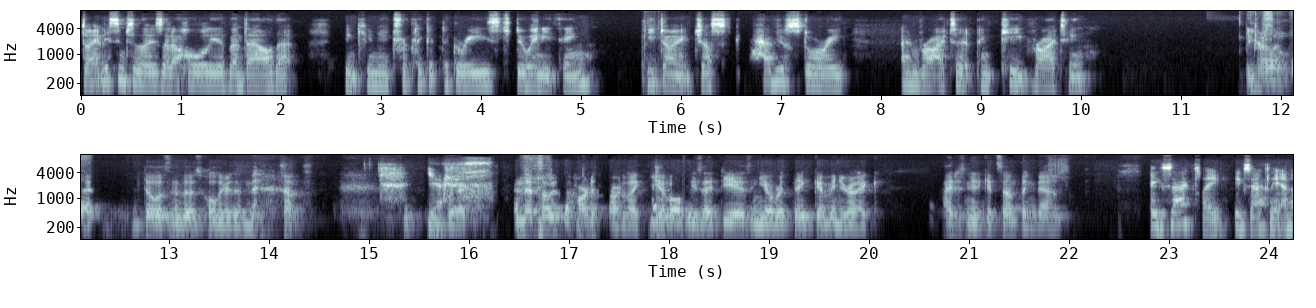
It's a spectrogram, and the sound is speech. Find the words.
don't listen to those that are holier than thou that think you need triplicate degrees to do anything. You don't. Just have your story and write it and keep writing. Be I yourself. like that. Don't listen to those holier than thou. Yeah. And that's always the hardest part. Like you have all these ideas and you overthink them, and you're like, I just need to get something down. Exactly, exactly. And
